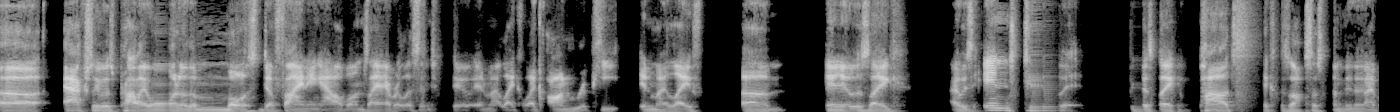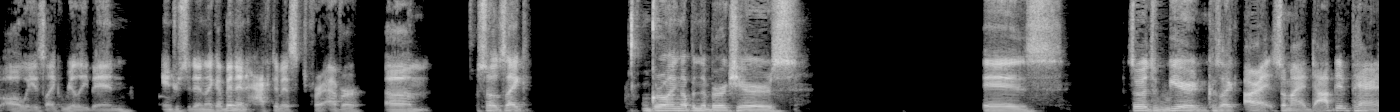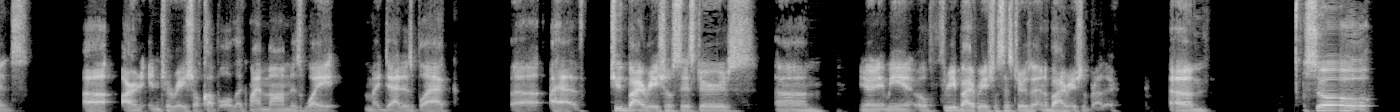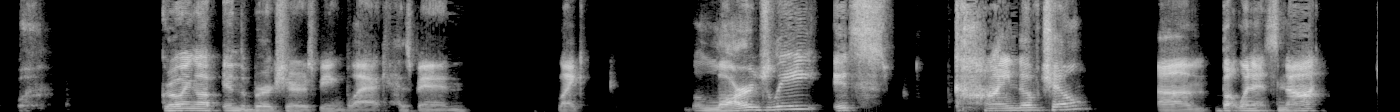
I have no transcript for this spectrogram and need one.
uh actually was probably one of the most defining albums i ever listened to in my like like on repeat in my life. Um and it was like i was into it because like politics is also something that i've always like really been interested in. Like i've been an activist forever. Um so it's like growing up in the berkshires is so it's weird because like all right so my adopted parents uh are an interracial couple. Like my mom is white my dad is black uh i have two biracial sisters um you know what i mean? Well, three biracial sisters and a biracial brother. Um so growing up in the berkshires being black has been like largely it's kind of chill um but when it's not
